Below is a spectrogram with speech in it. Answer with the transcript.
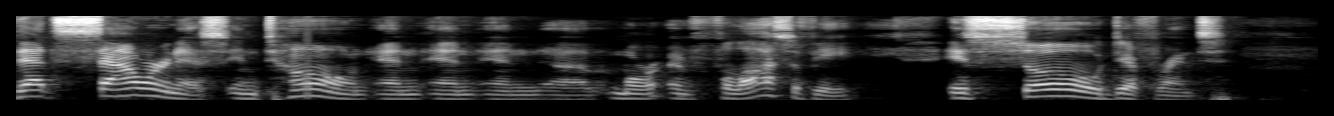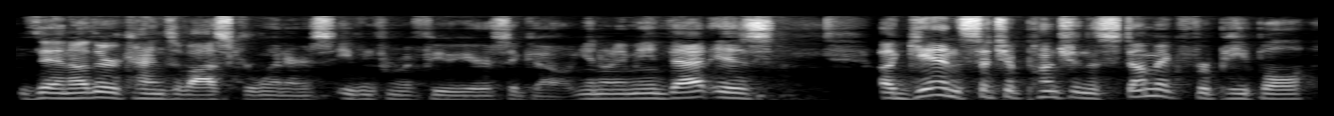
that sourness in tone and and and uh, more and philosophy is so different than other kinds of Oscar winners, even from a few years ago. You know what I mean? That is again such a punch in the stomach for people,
